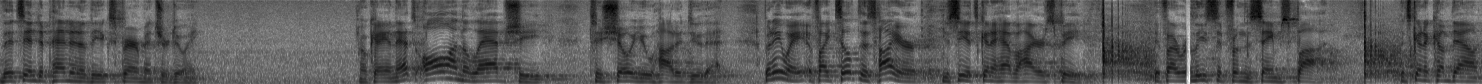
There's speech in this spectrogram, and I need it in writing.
that's independent of the experiment you're doing. Okay, and that's all on the lab sheet to show you how to do that. But anyway, if I tilt this higher, you see it's going to have a higher speed. If I release it from the same spot, it's going to come down.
